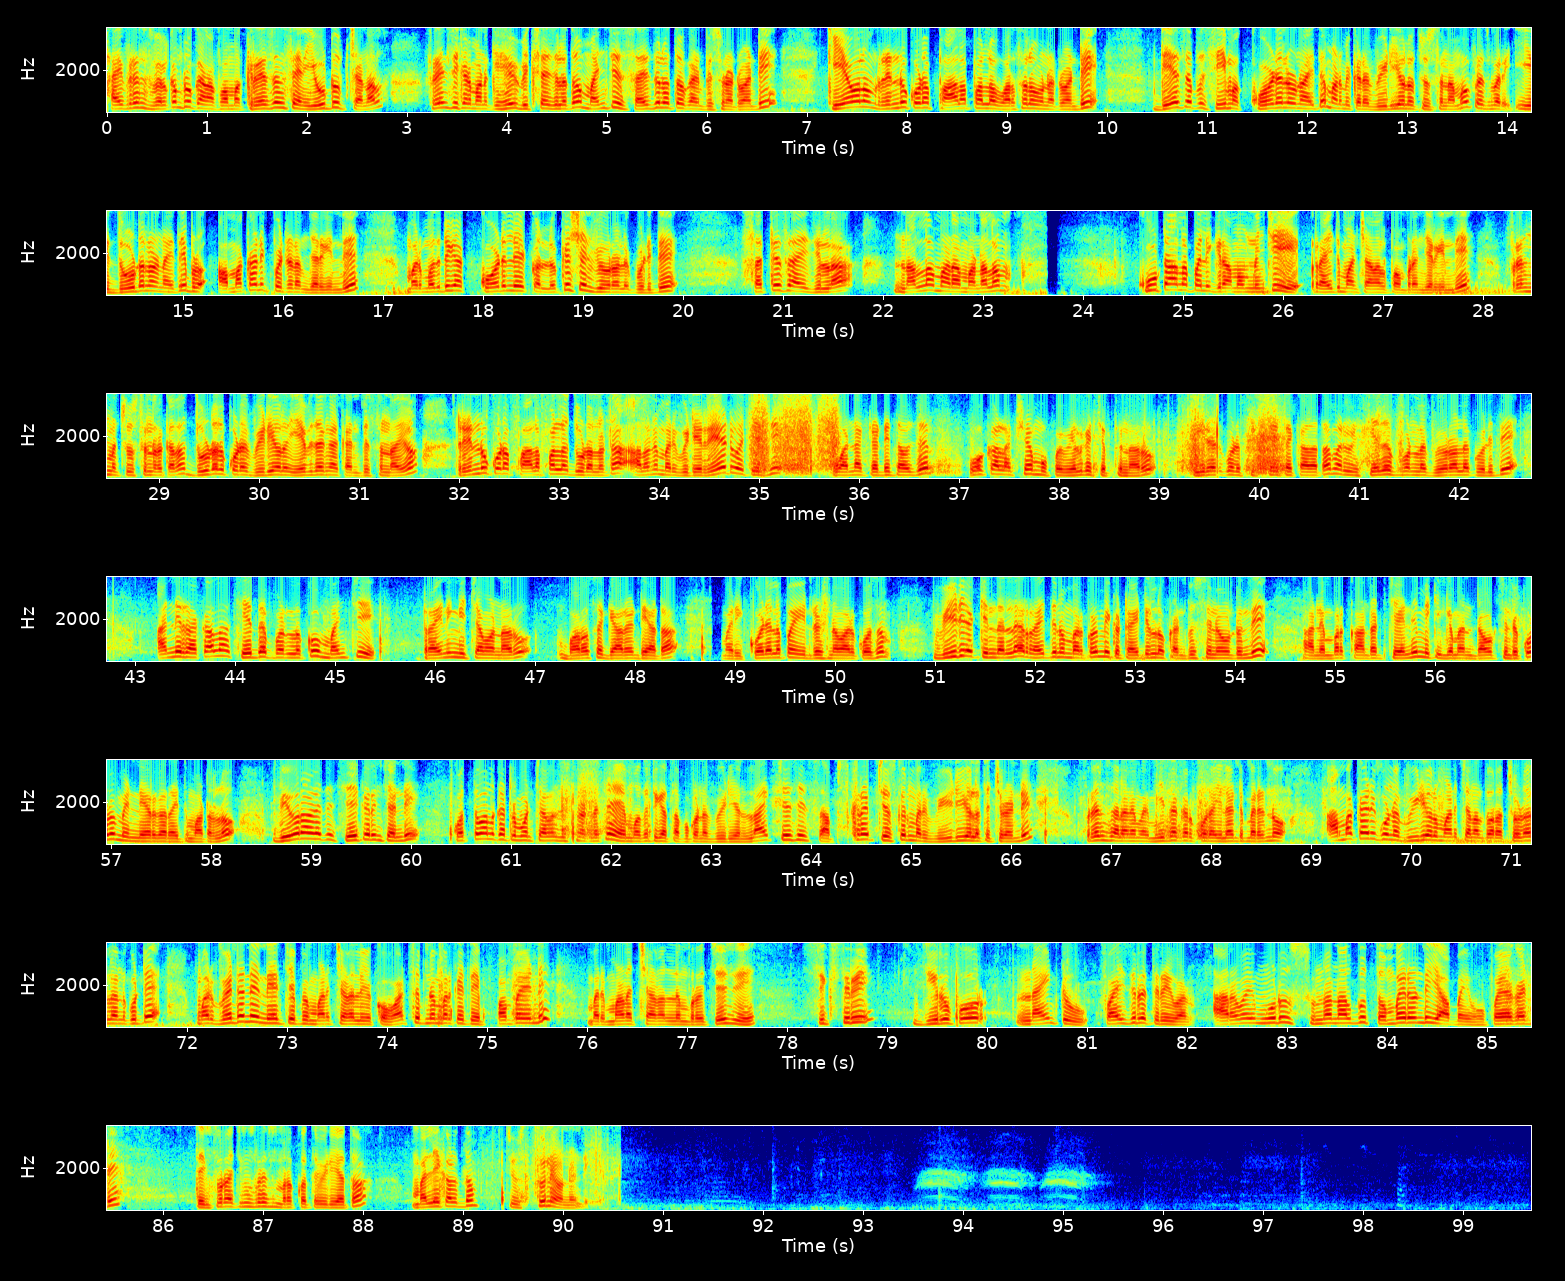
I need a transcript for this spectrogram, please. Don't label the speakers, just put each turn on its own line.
Hi friends welcome to Ganapharma creations and YouTube channel friends ఇక్కడ మనకి heavy big సైజులతో మంచి సైజులతో కనిపిస్తున్నటువంటి కేవలం రెండు కూడా పాలపల్ల వరుసలో ఉన్నటువంటి దేశపు సీమ కోడెలను అయితే మనం ఇక్కడ వీడియోలో చూస్తున్నాము. ఫ్రెండ్స్ మరి ఈ దూడలను అయితే ఇప్పుడు అమ్మకానికి పెట్టడం జరిగింది. మరి మొదటిగా కోడెల యొక్క లొకేషన్ వివరాలకు పెడితే సత్యసాయి జిల్లా నల్లమడ మండలం కూటాలపల్లి గ్రామం నుంచి రైతు మన ఛానల్ పంపడం జరిగింది. ఫ్రెండ్స్ మనం చూస్తున్నారు కదా దూడలు కూడా వీడియోలో ఏ విధంగా కనిపిస్తున్నాయో. రెండు కూడా పాలపల్ల దూడలట. అలానే మరి వీటి రేటు వచ్చేసి వన్ లాక్ థర్టీ థౌజండ్ ఒక లక్ష ముప్పై వేలుగా చెప్తున్నారు. ఈ రేటు కూడా ఫిక్స్ అయితే కాదట. మరి వీటి సేద పనుల వివరాలకు వెళితే అన్ని రకాల సేద పనులకు మంచి ట్రైనింగ్ ఇచ్చామన్నారు. భరోసా గ్యారంటీ అట. మరి కోడెలపై ఇంట్రెస్ట్ ఉన్న వారి కోసం వీడియో కిందనే రైతు నెంబర్ కూడా మీకు టైటిల్లో కనిపిస్తూనే ఉంటుంది. ఆ నెంబర్ కాంటాక్ట్ చేయండి. మీకు ఇంకేమైనా డౌట్స్ ఉంటే కూడా మీరు నేరుగా రైతు మాటల్లో వివరాలు అయితే సేకరించండి. కొత్త వాళ్ళకి అట్లా మన ఛానల్ చూసినట్లయితే మొదటిగా తప్పకుండా వీడియోని లైక్ చేసి సబ్స్క్రైబ్ చేసుకొని మరి వీడియోలు అయితే చూడండి. ఫ్రెండ్స్ అలానే మరి మీ దగ్గర కూడా ఇలాంటి మరెన్నో అమ్మకానికి ఉన్న వీడియోలు మన ఛానల్ ద్వారా చూడాలనుకుంటే మరి వెంటనే నేను చెప్పే మన ఛానల్ యొక్క వాట్సాప్ నెంబర్కి అయితే పంపేయండి. మరి మన ఛానల్ నెంబర్ వచ్చేసి six three zero four nine two five zero three one అరవై మూడు సున్నా నాలుగు తొంభై రెండు యాభై ముప్పై ఒకటి. Thanks for watching friends. మరొక కొత్త వీడియోతో మళ్ళీ కలుద్దాం. చూస్తూనే ఉండండి.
